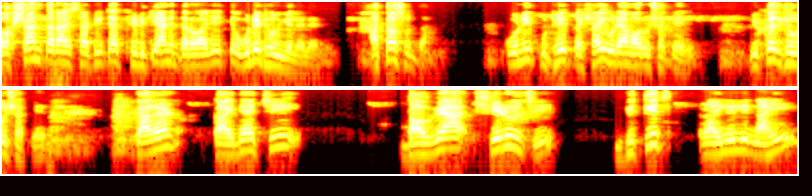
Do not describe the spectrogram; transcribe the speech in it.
पक्षांतरासाठीच्या खिडकी आणि दरवाजे ते उघडे ठेवून गेलेले आहेत. आता सुद्धा कोणी कुठे कशाही उड्या मारू शकेल विकत घेऊ शकेल. कारण कायद्याची दहाव्या शेड्यूलची भीतीच राहिलेली नाही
